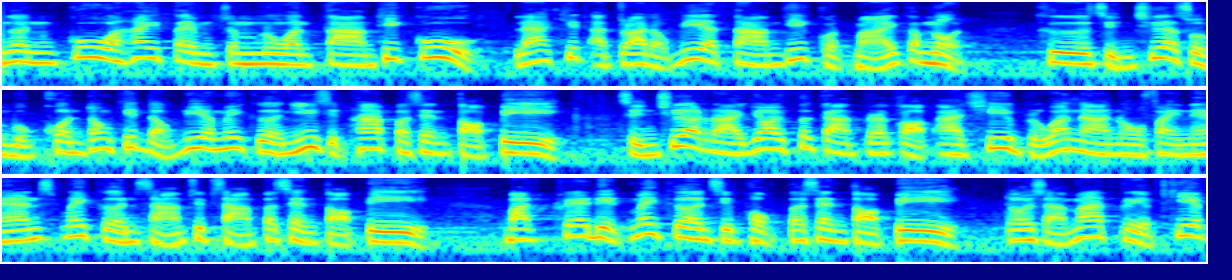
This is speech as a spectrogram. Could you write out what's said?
เงินกู้ให้เต็มจำนวนตามที่กู้ และคิดอัตราดอกเบี้ยตามที่กฎหมายกำหนด คือสินเชื่อส่วนบุคคลต้องคิดดอกเบี้ยไม่เกิน 25%ต่อปี สินเชื่อรายย่อยเพื่อการประกอบอาชีพ หรือว่า Nano Finance ไม่เกิน 33%ต่อปี บัตรเครดิตไม่เกิน 16%ต่อปี โดยสามารถเปรียบเทียบ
